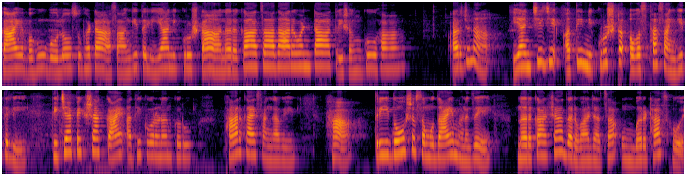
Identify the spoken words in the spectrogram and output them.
काय बहु बोलो सुभटा सांगितली या निकृष्टा नरकाचा दारवंटा त्रिशंकू हा. अर्जुना यांची जी अतिनिकृष्ट अवस्था सांगितली तिच्यापेक्षा काय अधिक वर्णन करू? फार काय सांगावे? हा त्रिदोष समुदाय म्हणजे नरकाच्या दरवाजाचा उंबरठाच होय.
